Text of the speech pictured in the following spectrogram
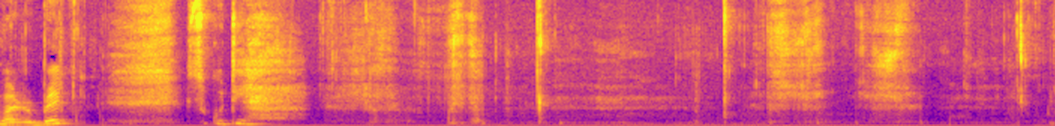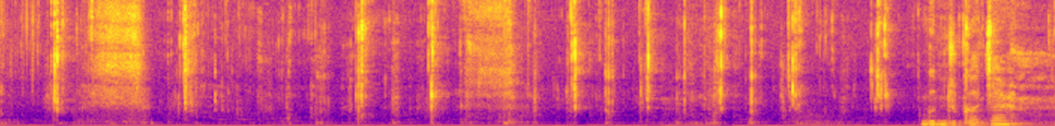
वाटर ब्रेक सुकुटी गुन्द्रुक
